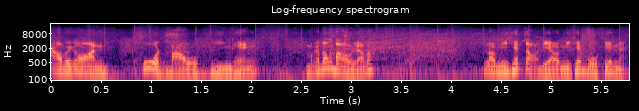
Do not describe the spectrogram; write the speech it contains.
เอาไปก่อนโคตรเบายิงแทงค์มันก็ต้องเบาอยู่แล้วปะเรามีแค่เจาะเดียวมีแค่โบเคนอะ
